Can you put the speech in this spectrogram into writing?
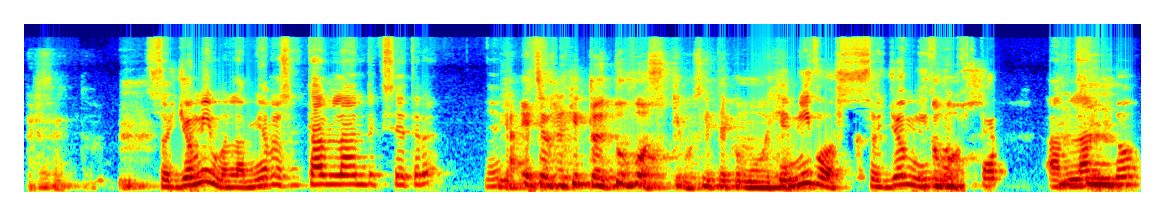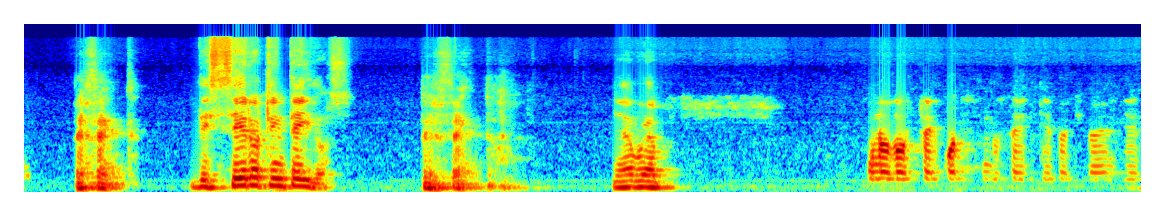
Perfecto. Soy yo mismo, la mía persona está hablando, etc. Ya, es el registro de tu voz que pusiste como ejemplo. De mi voz, soy yo mismo está hablando Perfecto. de 0 a 32. Perfecto. Ya voy a... 1, 2, 3, 4, 5, 6, 7, 8, 9, 10,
